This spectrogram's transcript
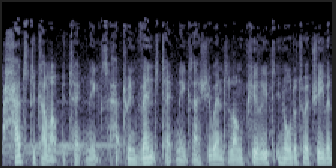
had to come up with techniques, had to invent techniques as she went along purely in order to achieve an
